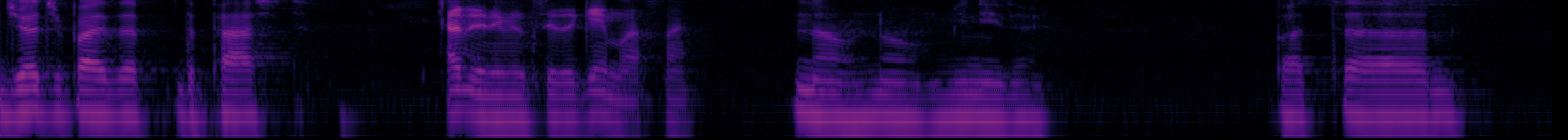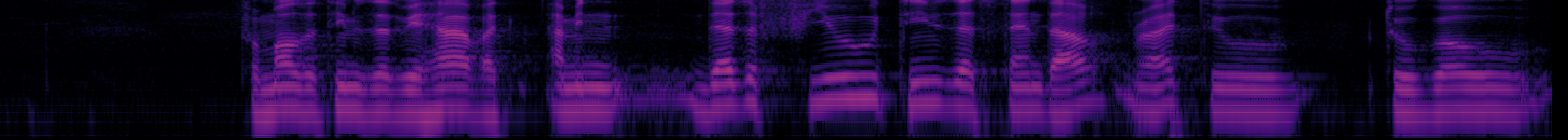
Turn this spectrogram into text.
judge by the the past. I didn't even see the game last night. No, no, me neither. But um, from all the teams that we have, I, I mean, there's a few teams that stand out, right? To to go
